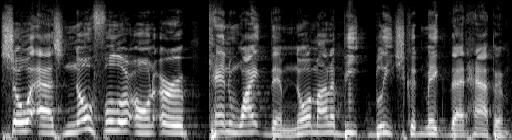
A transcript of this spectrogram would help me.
so as no fuller on earth can white them no amount of bleach could make that happen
